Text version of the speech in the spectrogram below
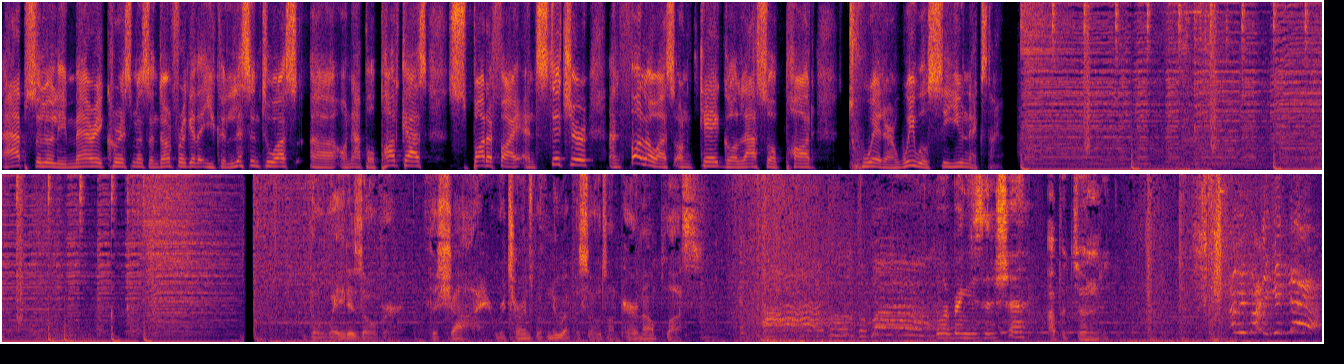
Absolutely. Merry Christmas. And don't forget that you can listen to us uh, on Apple Podcasts, Spotify, and Stitcher, and follow us on Que Golazo Pod Twitter. We will see you next time. The wait is over. The Chi returns with new episodes on Paramount Plus. What brings you to the Chi? Opportunity. Everybody get down!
